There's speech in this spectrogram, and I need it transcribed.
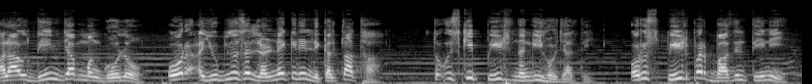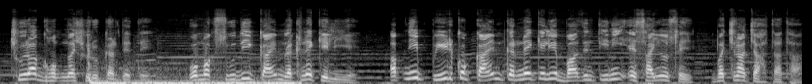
अलाउद्दीन जब मंगोलों और अयूबियों से लड़ने के लिए निकलता था तो उसकी पीठ नंगी हो जाती और उस पीठ पर बाजंतीनी छुरा घोंपना शुरू कर देते। वो मकसूदी कायम रखने के लिए, अपनी पीठ को कायम करने के लिए बाजंतीनी ईसाइयों से बचना चाहता था।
